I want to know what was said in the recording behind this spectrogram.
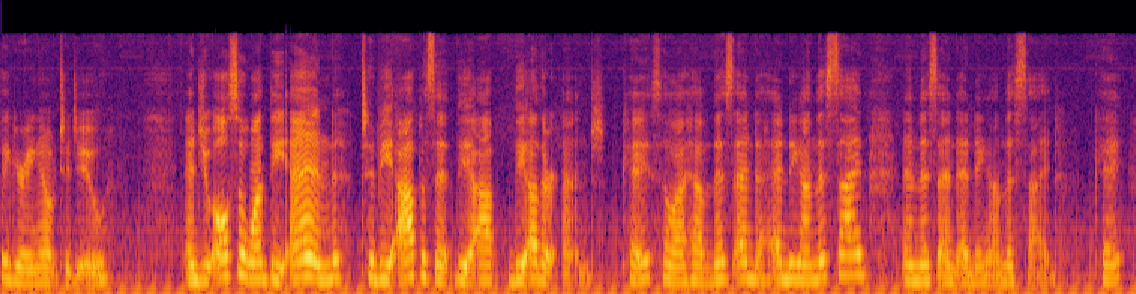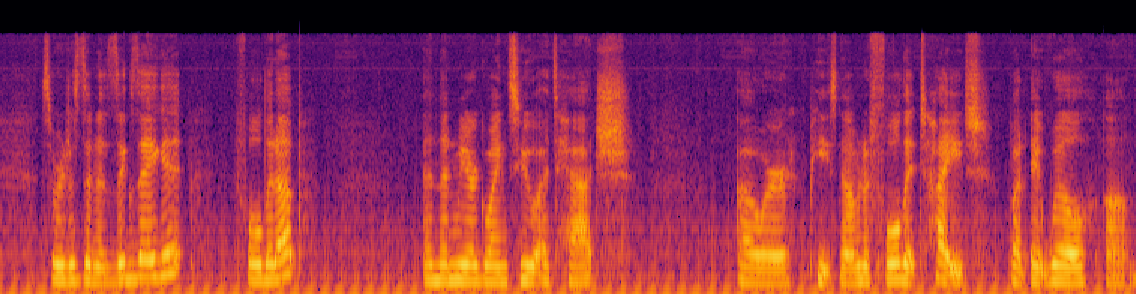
figuring out to do. And you also want the end to be opposite the op the other end. Okay, so I have this end ending on this side and this end ending on this side. Okay, so we're just going to zigzag it, fold it up, and then we are going to attach our piece. Now I'm going to fold it tight, but it will um,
